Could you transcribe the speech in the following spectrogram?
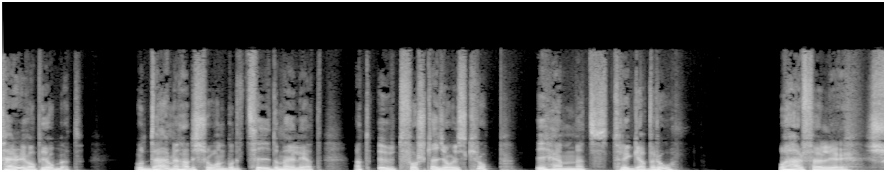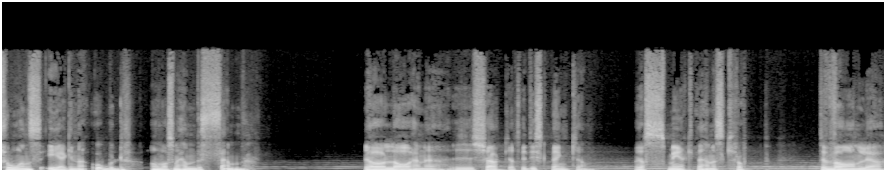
Terry var på jobbet och därmed hade Sean både tid och möjlighet att utforska Joyce kropp i hemmets trygga vrå. Och här följer Seans egna ord om vad som hände sen. Jag la henne i köket vid diskbänken och jag smekte hennes kropp. Det vanliga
